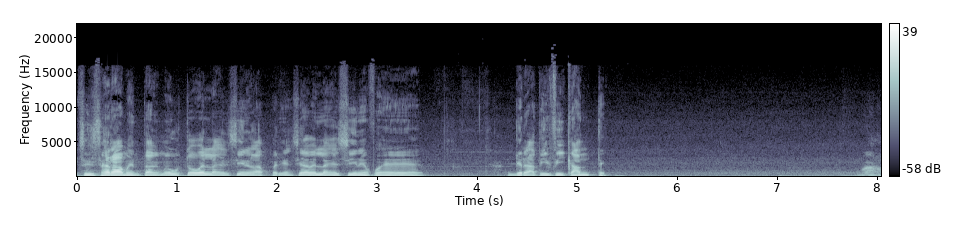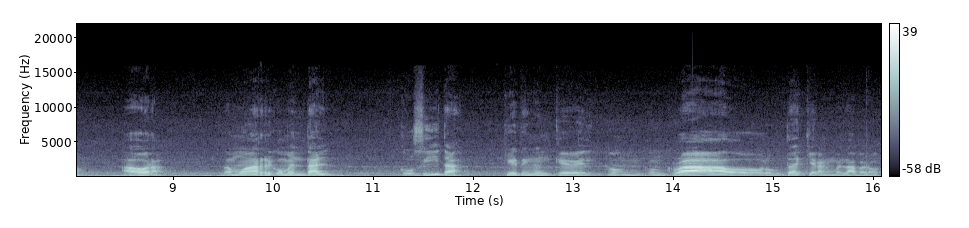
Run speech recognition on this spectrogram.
Sinceramente, a mí me gustó verla en el cine. La experiencia de verla en el cine fue gratificante. Bueno, ahora vamos a recomendar cositas que tengan que ver con, con crowd o lo que ustedes quieran, ¿verdad? Pero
